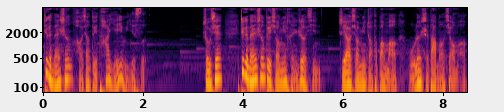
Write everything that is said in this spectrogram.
这个男生好像对她也有意思。首先，这个男生对小敏很热心，只要小敏找他帮忙，无论是大忙小忙，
